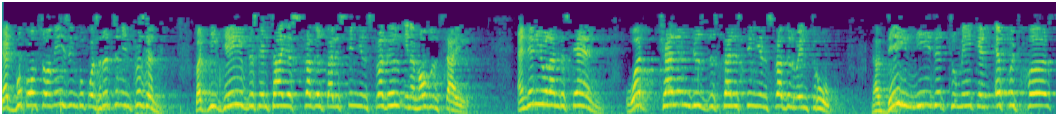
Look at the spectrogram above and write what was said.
That book also, amazing book, was written in prison. But he gave this entire struggle, Palestinian struggle, in a novel style. And then you will understand what challenges this Palestinian struggle went through. Now they needed to make an effort first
